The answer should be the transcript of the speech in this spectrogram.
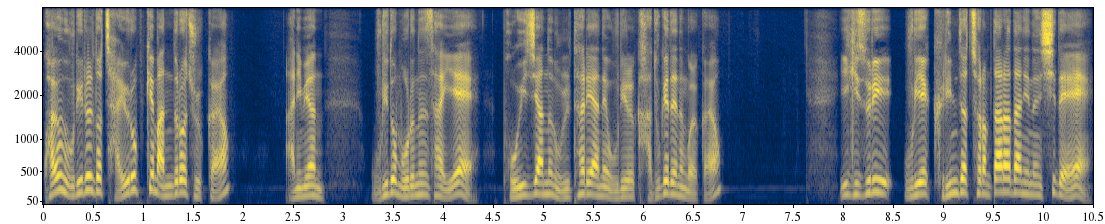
과연 우리를 더 자유롭게 만들어 줄까요? 아니면 우리도 모르는 사이에 보이지 않는 울타리 안에 우리를 가두게 되는 걸까요? 이 기술이 우리의 그림자처럼 따라다니는 시대에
